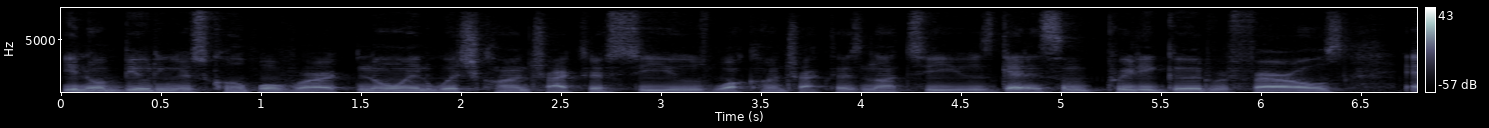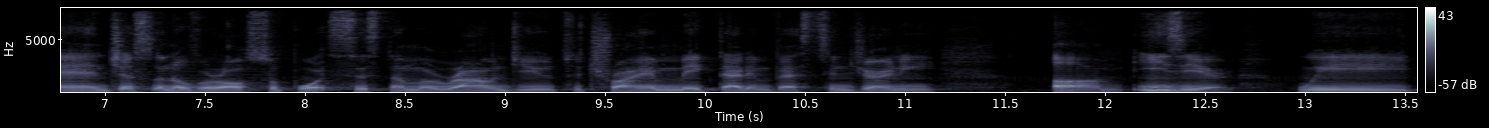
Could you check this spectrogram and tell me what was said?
you know building your scope of work, knowing which contractors to use, what contractors not to use, getting some pretty good referrals, and just an overall support system around you to try and make that investing journey um, easier. We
